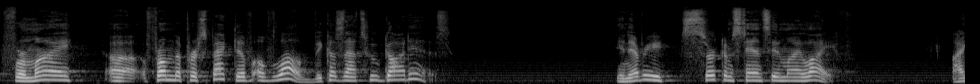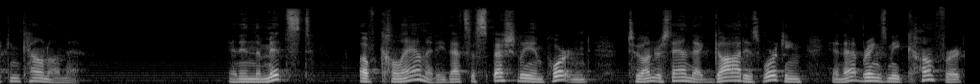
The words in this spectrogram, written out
for my uh, from the perspective of love, because that's who God is. In every circumstance in my life, I can count on that. And in the midst of calamity, that's especially important to understand that God is working, and that brings me comfort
